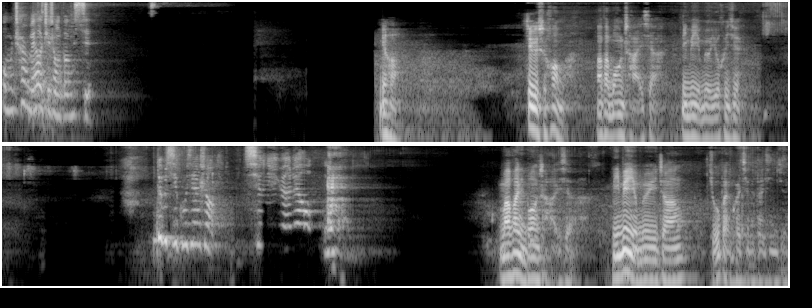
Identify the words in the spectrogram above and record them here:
我们这儿没有这种东西。你好，这个是号码，麻烦帮我查一下里面有没有优惠券。对不起，顾先生，请您原谅我。麻烦你帮我查一下，里面有没有一张九百块钱的代金券？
